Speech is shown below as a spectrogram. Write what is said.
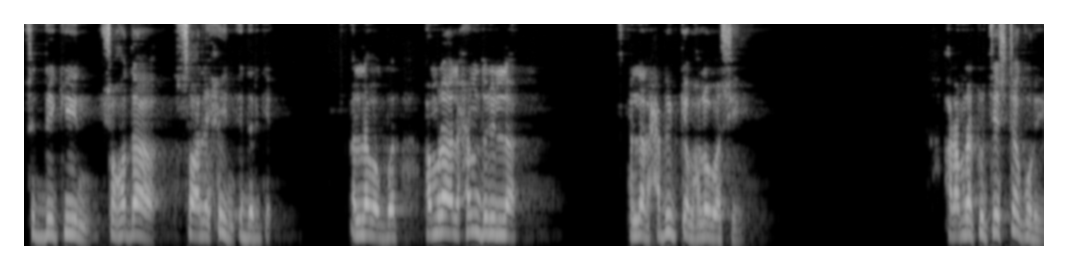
সিদ্দিকিন সহদা সালেহীন এদেরকে। আল্লাহ আকবর। আমরা আলহামদুলিল্লাহ, আল্লাহর হাবিবকে ভালোবাসি। আর আমরা একটু চেষ্টা করি।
